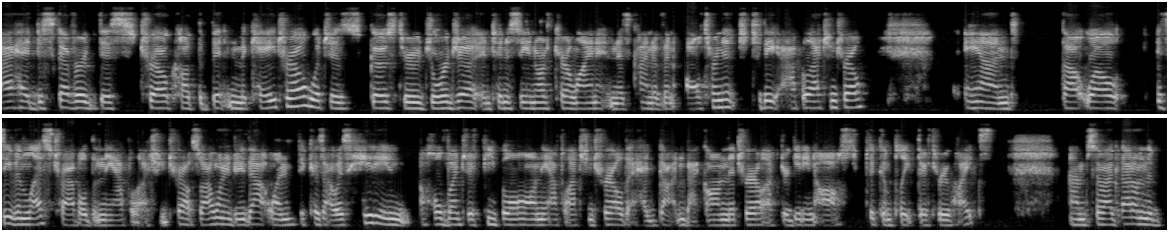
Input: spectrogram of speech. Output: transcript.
I had discovered this trail called the Benton MacKaye Trail, which is goes through Georgia and Tennessee and North Carolina and is kind of an alternate to the Appalachian Trail. And thought, well, it's even less traveled than the Appalachian Trail. So I want to do that one because I was hitting a whole bunch of people on the Appalachian Trail that had gotten back on the trail after getting off to complete their through hikes. Um, so I got on the,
